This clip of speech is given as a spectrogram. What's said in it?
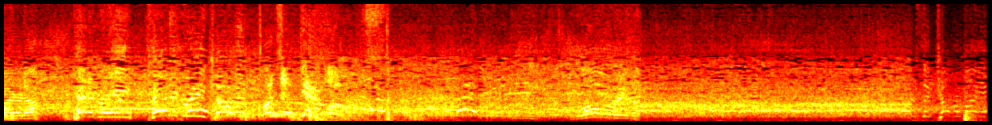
fired up. Pedigree, pedigree coming. Watch it, Gallows. Lowering the. There's the cover by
